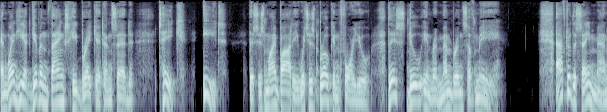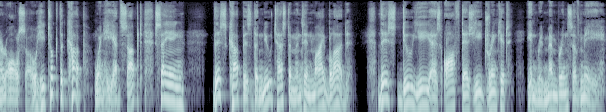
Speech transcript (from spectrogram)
and when he had given thanks, he brake it, and said, Take, eat, this is my body, which is broken for you. This do in remembrance of me. After the same manner also he took the cup when he had supped, saying, This cup is the New Testament in my blood. This do ye as oft as ye drink it, in remembrance of me.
